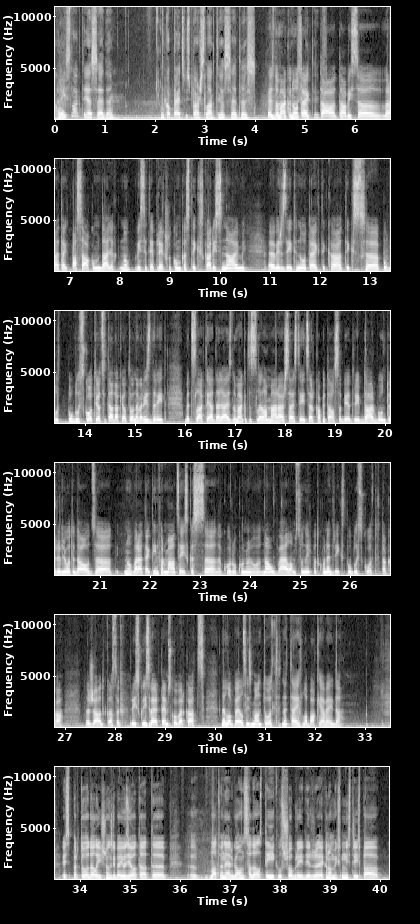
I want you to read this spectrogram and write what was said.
Arī slēgtajā sēdē. Un kāpēc vispār slēgtajās sēdēs? Es domāju, ka noteikti tā, tā visa, varētu teikt, pasākuma daļa, nu, visi tie priekšlikumi, kas tiks kā risinājumi eh, virzīti, noteikti, tiks eh, publi publiskot, jo citādāk jau to nevar izdarīt. Bet slēgtajā daļā es domāju, ka tas lielā mērā ir saistīts ar kapitāla sabiedrību darbu, un tur ir ļoti daudz, eh, nu, varētu teikt, informācijas, kas, kuru, kuru nav vēlams un ir pat ko nedrīkst publiskot. Tā kā dažādu saka, risku izvērtējumus, ko var kāds nelabvēls izmantot ne tai labākajā veidā. Es par to dalīšanos gribēju uzjautāt. Eh, Latvijas energo un sadalījuma tīkls šobrīd ir ekonomikas ministrijas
